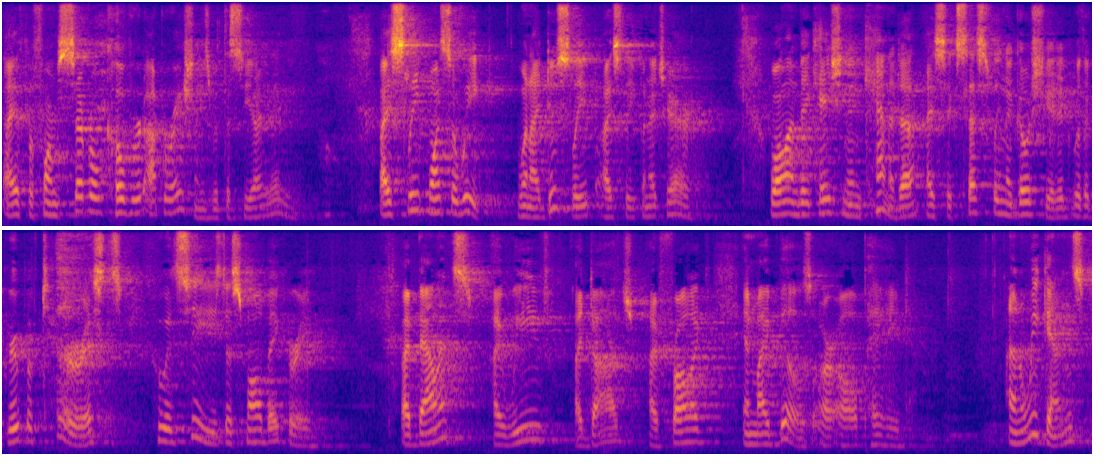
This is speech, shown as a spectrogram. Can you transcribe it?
I have performed several covert operations with the CIA. I sleep once a week. When I do sleep, I sleep in a chair. While on vacation in Canada, I successfully negotiated with a group of terrorists who had seized a small bakery. I balance, I weave, I dodge, I frolic, and my bills are all paid. On weekends,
